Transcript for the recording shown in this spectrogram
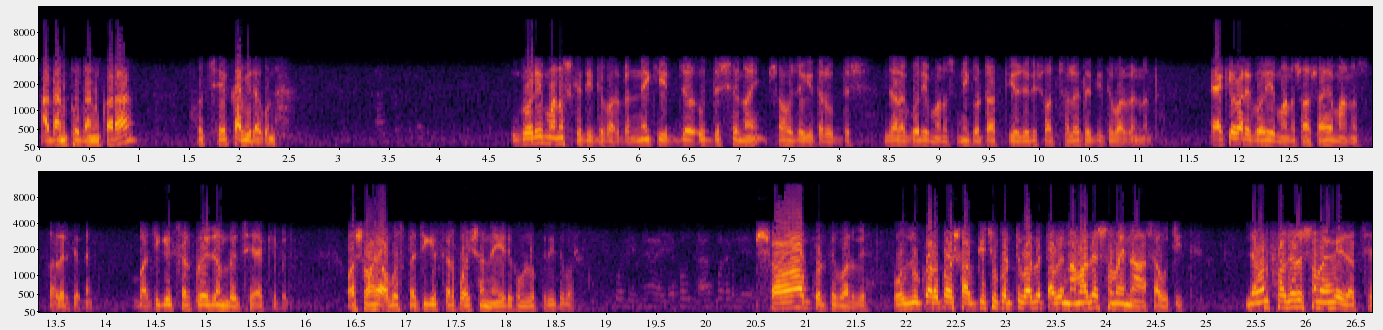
আদান প্রদান করা হচ্ছে কাবিরা গুনাহ। গরিব মানুষকে দিতে পারবেন, নাকি উদ্দেশ্য নয়, সহযোগিতার উদ্দেশ্যে। যারা গরিব মানুষ নিকট আত্মীয় যদি সচ্ছল হতে দিতে পারবেন না একেবারে গরিব মানুষ, অসহায় মানুষ, তাদেরকে দেন। বা চিকিৎসার প্রয়োজন রয়েছে একেবারে। অসহায় অবস্থা চিকিৎসার পয়সা নেই, এরকম লোককে দিতে পারে সব করতে পারবে। অজু করার পর সবকিছু করতে পারবে, তবে নামাজের সময় না আসা উচিত। যেমন ফজরের সময় হয়ে যাচ্ছে।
